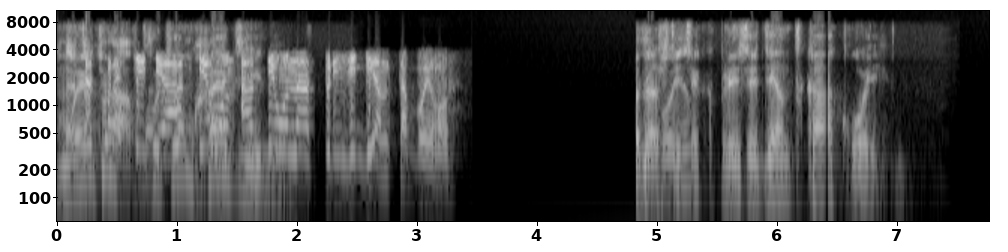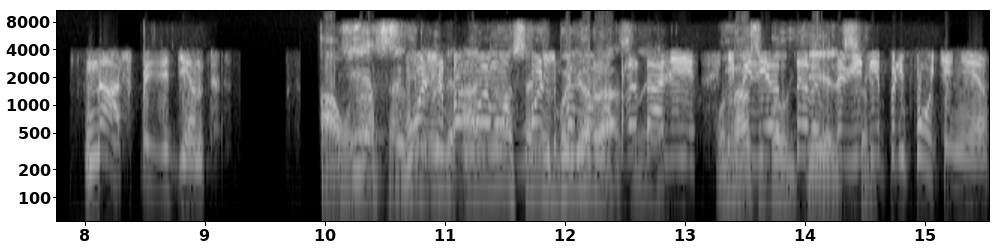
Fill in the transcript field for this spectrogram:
Мы Это этим правда. Простите, а путем где, он, а где у ходили. нас президент-то был? Подождите, президент какой? Наш президент. А у нас они Больше, были, а у по-моему, нас они больше, были по-моему, разные. продали У и нас был Ельцин. завели при Путине.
